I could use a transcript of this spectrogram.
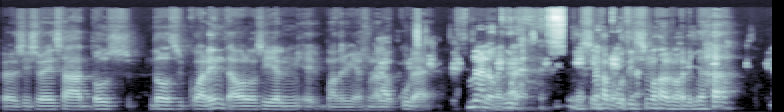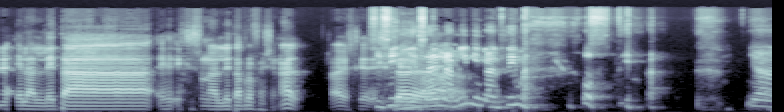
pero si eso es a 2.40 o algo así, el, madre mía, es una locura. Es, es una locura. Es una putísima barbaridad. El atleta es un atleta profesional. Sí, sí, y esa es la mínima encima. Hostia. Ya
